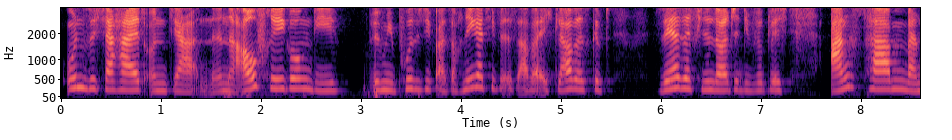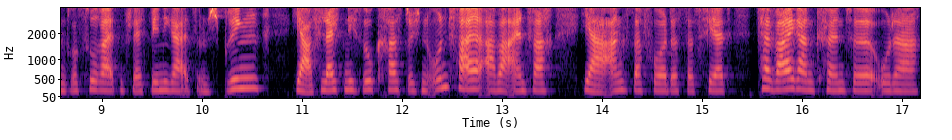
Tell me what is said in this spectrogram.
Unsicherheit und ja, eine Aufregung, die irgendwie positiv als auch negativ ist. Aber ich glaube, es gibt sehr, sehr viele Leute, die wirklich Angst haben beim Dressurreiten, vielleicht weniger als im Springen. Ja, vielleicht nicht so krass durch einen Unfall, aber einfach, ja, Angst davor, dass das Pferd verweigern könnte oder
